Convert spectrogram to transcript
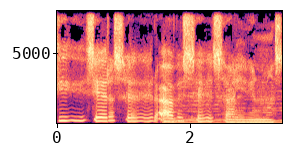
Quisiera ser a veces alguien más.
